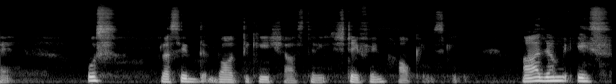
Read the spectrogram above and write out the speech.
हैं उस प्रसिद्ध भौतिकी शास्त्री स्टीफन हॉकिंस की। आज हम इस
